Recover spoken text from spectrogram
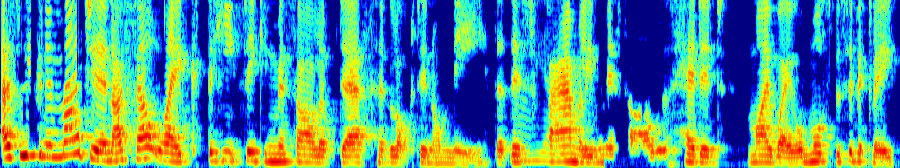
as you can imagine, I felt like the heat seeking missile of death had locked in on me, that this mm, yeah. family missile was headed my way, or more specifically,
